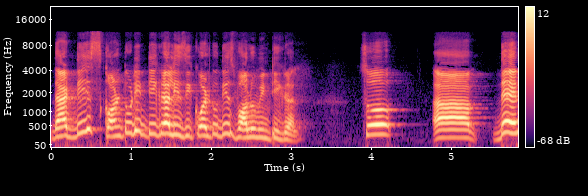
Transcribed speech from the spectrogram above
that this contour integral is equal to this volume integral. So uh, then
